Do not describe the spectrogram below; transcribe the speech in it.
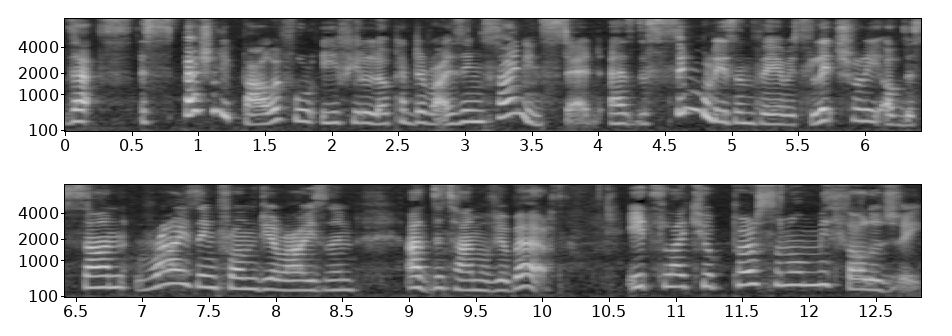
That's especially powerful if you look at the rising sign instead, as the symbolism there is literally of the sun rising from the horizon at the time of your birth. It's like your personal mythology.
